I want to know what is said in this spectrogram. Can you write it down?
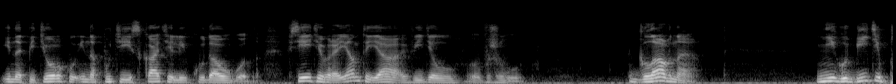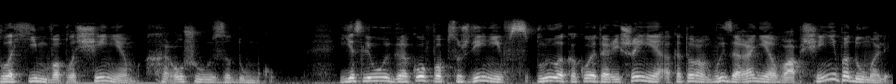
и на пятерку, и на путеискателей, куда угодно. Все эти варианты я видел вживую. Главное, не губите плохим воплощением хорошую задумку. Если у игроков в обсуждении всплыло какое-то решение, о котором вы заранее вообще не подумали,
